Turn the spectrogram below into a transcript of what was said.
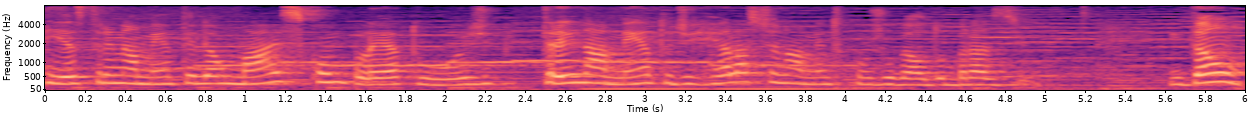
e esse treinamento ele é o mais completo hoje, treinamento de relacionamento conjugal do Brasil. Então,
